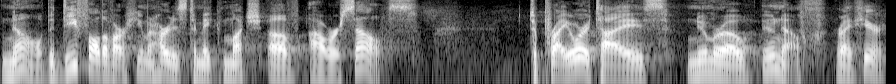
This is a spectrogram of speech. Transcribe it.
No, the default of our human heart is to make much of ourselves, to prioritize numero uno right here.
